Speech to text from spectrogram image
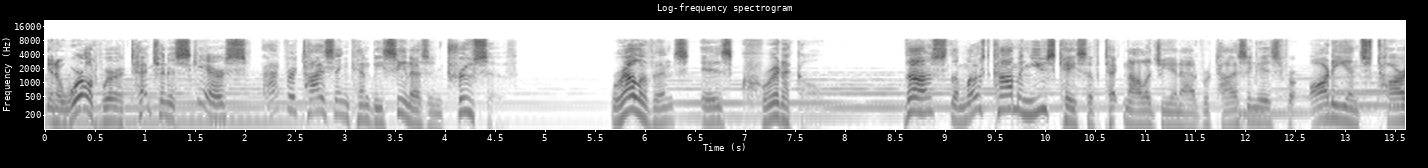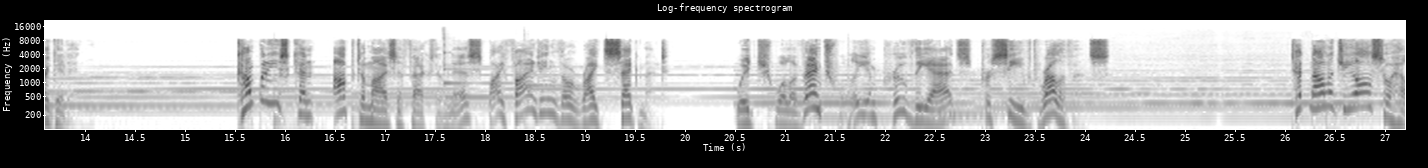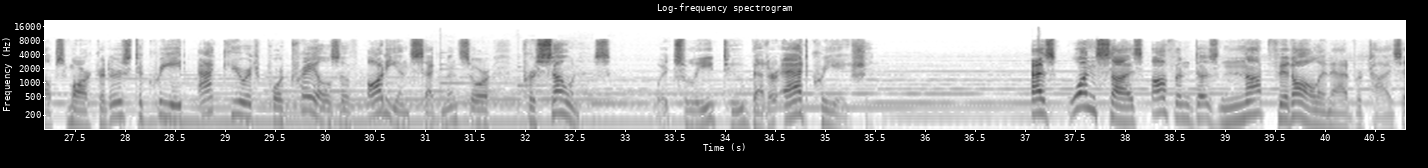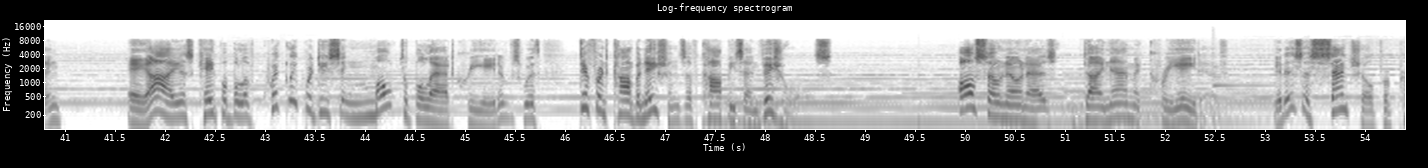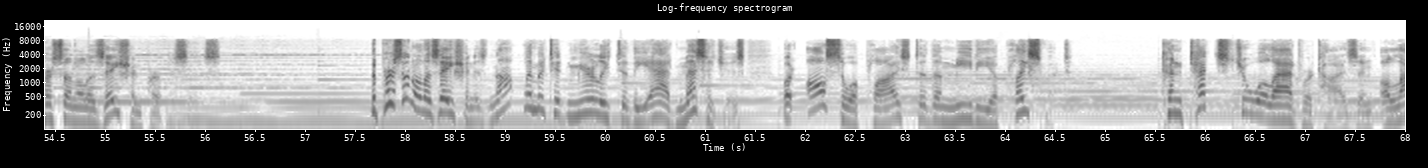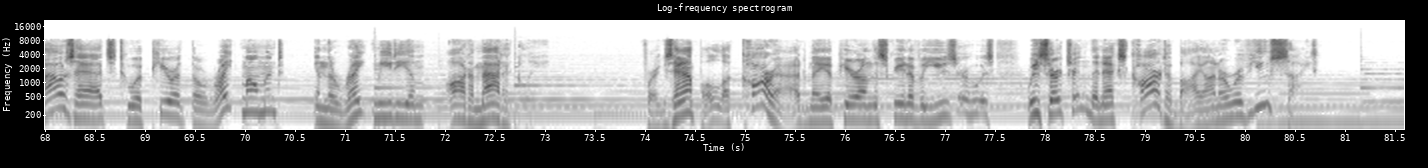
In a world where attention is scarce, advertising can be seen as intrusive. Relevance is critical. Thus, the most common use case of technology in advertising is for audience targeting. Companies can optimize effectiveness by finding the right segment, which will eventually improve the ad's perceived relevance. Technology also helps marketers to create accurate portrayals of audience segments or personas, which lead to better ad creation. As one size often does not fit all in advertising, AI is capable of quickly producing multiple ad creatives with different combinations of copies and visuals. Also known as dynamic creative, it is essential for personalization purposes. The personalization is not limited merely to the ad messages, but also applies to the media placement. Contextual advertising allows ads to appear at the right moment in the right medium automatically. For example, a car ad may appear on the screen of a user who is researching the next car to buy on a review site.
